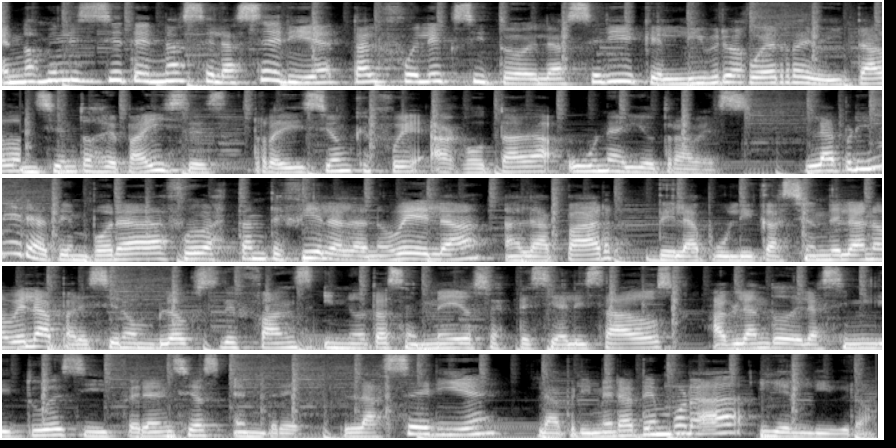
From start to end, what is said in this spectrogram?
En 2017 nace la serie, tal fue el éxito de la serie que el libro fue reeditado en cientos de países, reedición que fue agotada una y otra vez. La primera temporada fue bastante fiel a la novela, a la par de la publicación de la novela aparecieron blogs de fans y notas en medios especializados hablando de las similitudes y diferencias entre la serie, la primera temporada y el libro.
